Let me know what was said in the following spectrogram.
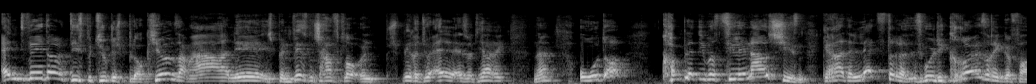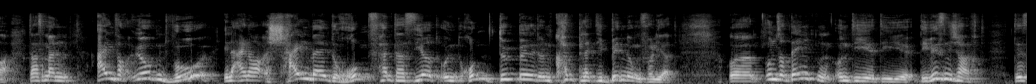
entweder diesbezüglich blockieren und sagen ah nee ich bin Wissenschaftler und spirituell Esoterik ne? oder komplett übers Ziel hinausschießen. Gerade letzteres ist wohl die größere Gefahr, dass man einfach irgendwo in einer Scheinwelt rumfantasiert und rumdümpelt und komplett die Bindung verliert. Äh, unser Denken und die, die, die Wissenschaft das,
